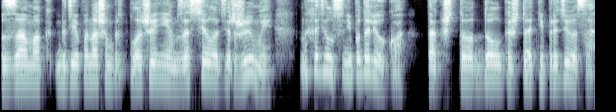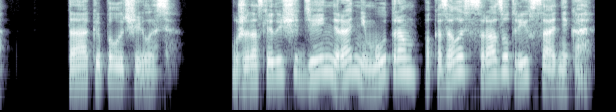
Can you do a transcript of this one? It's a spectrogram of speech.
Замок, где, по нашим предположениям, засел одержимый, находился неподалеку, так что долго ждать не придется. Так и получилось. Уже на следующий день, ранним утром, показалось сразу три всадника.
